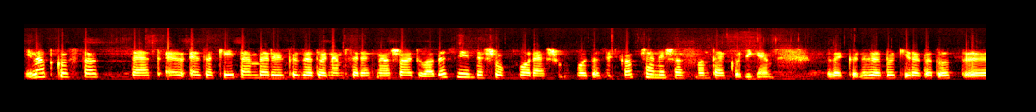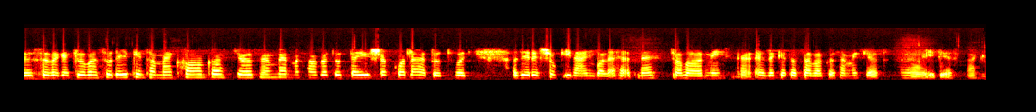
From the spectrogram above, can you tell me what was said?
nyilatkoztak, tehát e, ez a két ember ő között, hogy nem szeretne a sajtóval beszélni, de sok forrásunk volt az ügy kapcsán, és azt mondták, hogy igen, szövegkörnyezetből kiragadott szövegekről van szó, de egyébként, ha meghallgatja az ember, meghallgatott te is, akkor látod, hogy azért sok irányba lehetne csavarni ezeket a szavakat, amiket idéztek.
